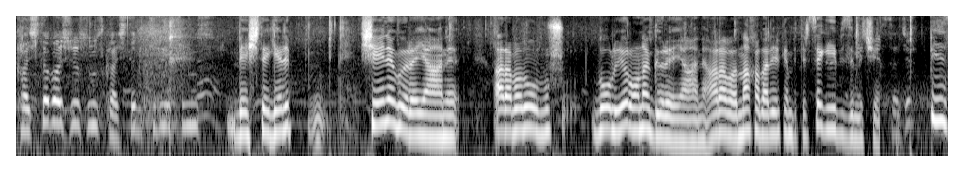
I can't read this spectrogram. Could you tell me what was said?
kaçta başlıyorsunuz? Kaçta bitiriyorsunuz? 5'te gelip şeyine göre yani Araba dolmuş, doluyor ona göre yani. Araba ne kadar erken bitirsek iyi bizim için. Biz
